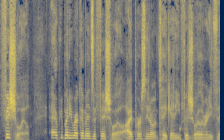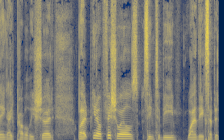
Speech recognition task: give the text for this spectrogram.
fish oil. Everybody recommends a fish oil. I personally don't take any fish oil or anything. I probably should, but you know, fish oils seem to be widely accepted.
